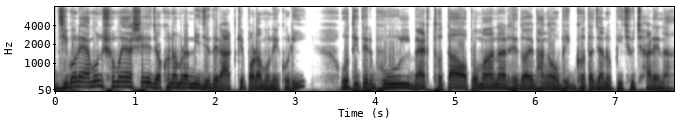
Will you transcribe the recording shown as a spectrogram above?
জীবনে এমন সময় আসে যখন আমরা নিজেদের আটকে পড়া মনে করি, অতীতের ভুল, ব্যর্থতা, অপমান আর হৃদয় ভাঙা অভিজ্ঞতা যেন পিছু ছাড়ে না।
